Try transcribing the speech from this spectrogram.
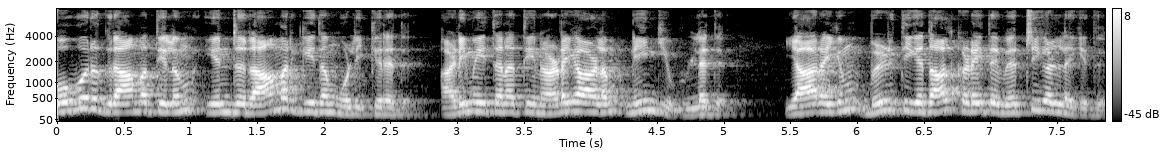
ஒவ்வொரு கிராமத்திலும் இன்று ராமர் கீதம் ஒலிக்கிறது. அடிமைத்தனத்தின் அடையாளம் நீங்கி உள்ளது யாரையும் வீழ்த்தியதால் கிடைத்த வெற்றிகள் இது.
